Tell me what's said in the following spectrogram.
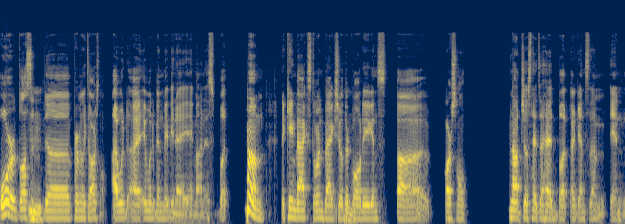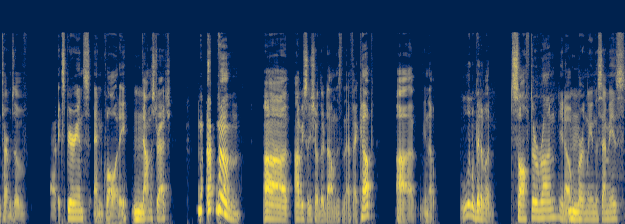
or lost Mhm. the Premier League to Arsenal. I would I, it would have been maybe an A A minus, but um they came back, stormed back, showed their Mhm. quality against uh Arsenal not just heads to head but against them in terms of uh, experience and quality Mhm. down the stretch. uh, obviously showed their dominance in the FA Cup. Uh, you know, a little bit of a softer run. You know, Mhm. Burnley in the semis.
